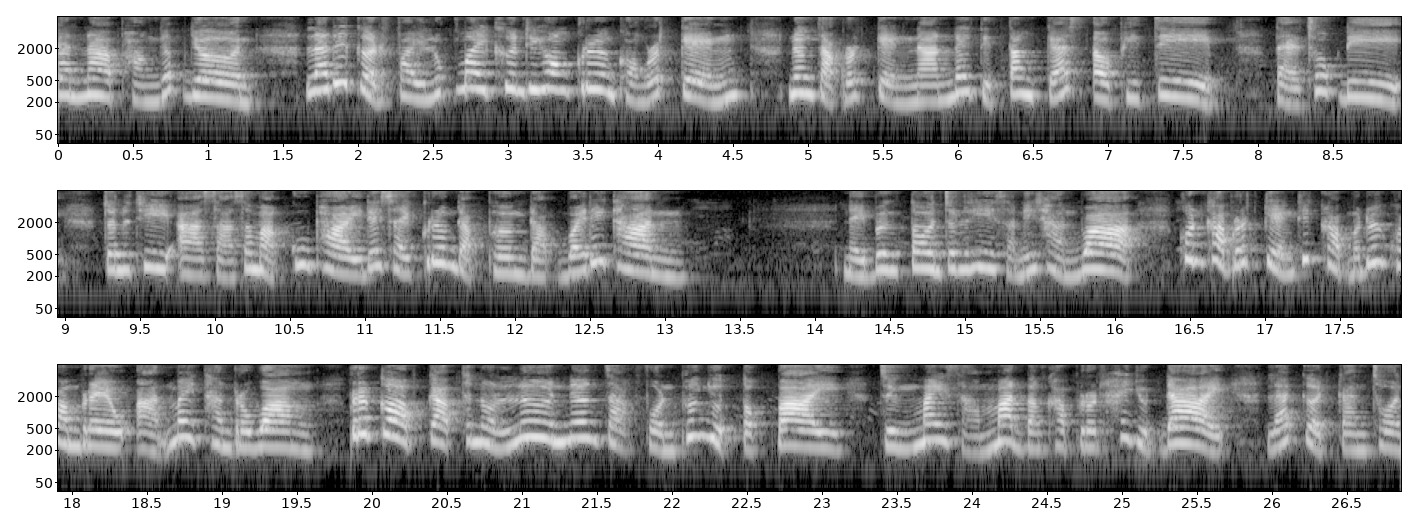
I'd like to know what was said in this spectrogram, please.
ด้านหน้าพังยับเยิน และได้เกิดไฟลุกไหม้ขึ้นที่ห้องเครื่องของรถเก๋งเนื่องจากรถเก๋งนั้นได้ติดตั้งแก๊ส LPG แต่โชคดี เจ้าหน้าที่อาสาสมัครกู้ภัยได้ใช้เครื่องดับเพลิงดับไว้ได้ทัน ในเบื้องต้นเจ้าหน้าที่สันนิษฐานว่า คนขับรถเก๋งที่ขับมาด้วยความเร็วอาจไม่ทันระวัง ประกอบกับถนนลื่นเนื่องจากฝนเพิ่งหยุดตกไป จึงไม่สามารถบังคับรถให้หยุดได้ และเกิดการชน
